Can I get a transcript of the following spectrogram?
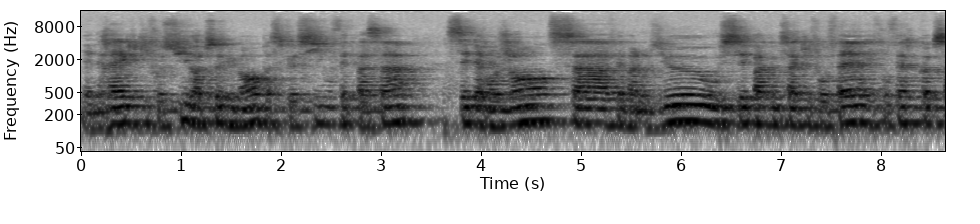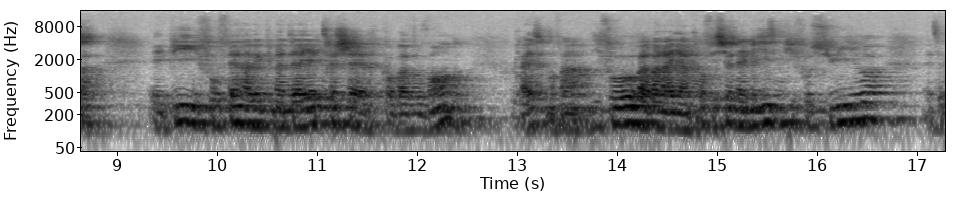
Il y a une règle qu'il faut suivre absolument, parce que si vous ne faites pas ça, c'est dérangeant, ça fait mal aux yeux, ou c'est pas comme ça qu'il faut faire, il faut faire comme ça. Et puis il faut faire avec du matériel très cher qu'on va vous vendre, presque. Enfin, il faut, bah, voilà, il y a un professionnalisme qu'il faut suivre, etc.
